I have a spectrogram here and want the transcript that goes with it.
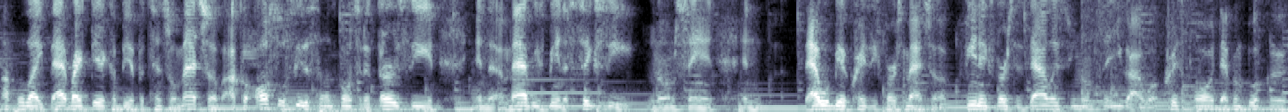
but I feel like that right there could be a potential matchup. I could also see the Suns going to the third seed and the Mavericks being a sixth seed. You know what I'm saying? And that would be a crazy first matchup. Phoenix versus Dallas. You know what I'm saying? You got what Chris Paul, Devin Booker,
